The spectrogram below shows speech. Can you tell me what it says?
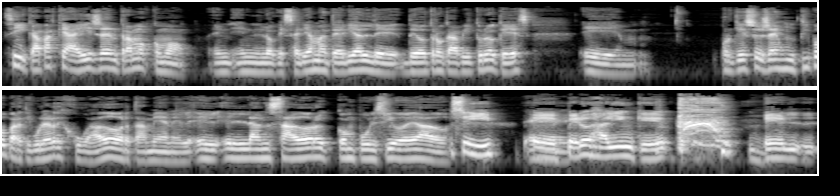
Sí, capaz que ahí ya entramos como en, en lo que sería material de, de otro capítulo que es... eh, porque eso ya es un tipo particular de jugador también, el, el- el lanzador compulsivo de dados. Sí, eh, pero es alguien que ve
